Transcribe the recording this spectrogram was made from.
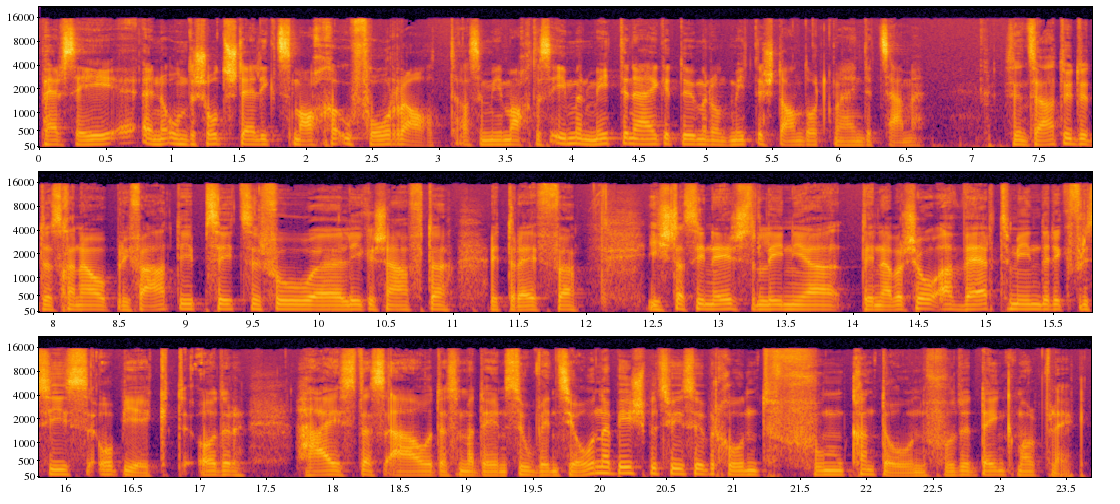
per se eine Unterschutzstellung zu machen auf Vorrat. Also wir machen das immer mit den Eigentümern und mit den Standortgemeinden zusammen. Sie haben angedeutet, das kann auch private Besitzer von äh, Liegenschaften betreffen. Ist das in erster Linie dann aber schon eine Wertminderung für sein Objekt? Oder heißt das auch, dass man dann Subventionen beispielsweise bekommt vom Kanton, von der Denkmalpflege?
